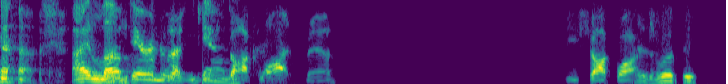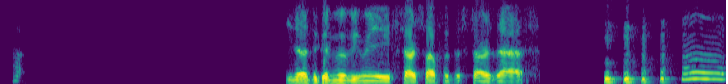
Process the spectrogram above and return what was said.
I loved Erin Look Marin County. Shock watch, man. He shock watch. As Whoopi. You know it's a good movie when he starts off with the star's ass.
